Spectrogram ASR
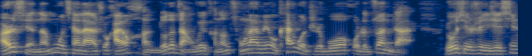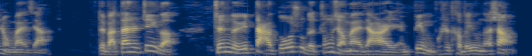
而且呢，目前来说还有很多的掌柜可能从来没有开过直播或者钻展，尤其是一些新手卖家，对吧？但是这个针对于大多数的中小卖家而言，并不是特别用得上。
